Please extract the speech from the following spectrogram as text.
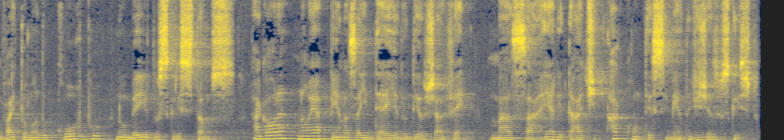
vai tomando corpo no meio dos cristãos. Agora não é apenas a ideia do Deus Javé, mas a realidade, acontecimento de Jesus Cristo.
